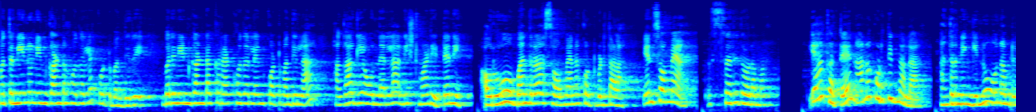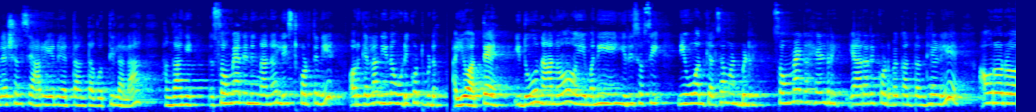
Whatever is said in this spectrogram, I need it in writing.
ಮತ್ತೆ ನೀನು ನಿನ್ ಗಂಡ ಹೋದಲ್ಲೇ ಕೊಟ್ಟು ಬಂದಿರಿ. ಬರೀ ನಿನ್ ಗಂಡ ಕರೆಕ್ ಹೋದಲ್ಲ ಕೊಟ್ಟು ಬಂದಿಲ್ಲ? ಹಾಗಾಗಿ ಅವನ್ನೆಲ್ಲ ಲಿಸ್ಟ್ ಮಾಡಿ ಇಟ್ಟೇನಿ. ಅವರು ಬಂದ್ರ ಸೌಮ್ಯನ ಕೊಟ್ಬಿಡ್ತಾಳ. ಏನ್ ಸೌಮ್ಯ? ಸರಿ ದೊಡಮ್ಮ. ಯಾಕತ್ತೆ? ನಾನು ಕೊಡ್ತಿದ್ನಲ್ಲ? ಅಂದ್ರೆ ನಿಂಗಿನ್ನೂ ನಮ್ಮ ರಿಲೇಷನ್ಸ್ ಯಾರು ಏನು ಎತ್ತ ಅಂತ ಗೊತ್ತಿಲ್ಲಲ್ಲ? ಹಾಗಾಗಿ ಸೌಮ್ಯ ನಿನಗೆ ನಾನು ಲಿಸ್ಟ್ ಕೊಡ್ತೀನಿ. ಅವ್ರಿಗೆಲ್ಲ ನೀನು ಹುಡಿ ಕೊಟ್ಬಿಡು. ಅಯ್ಯೋ ಅತ್ತೆ, ಇದು ನಾನು ಈ ಮನಿ ಹಿರಿ ಸಸಿ, ನೀವು ಒಂದು ಕೆಲಸ ಮಾಡ್ಬಿಡ್ರಿ. ಸೌಮ್ಯಾಗ ಹೇಳ್ರಿ ಯಾರಿಗೆ ಕೊಡ್ಬೇಕಂತ ಹೇಳಿ, ಅವ್ರವ್ರು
